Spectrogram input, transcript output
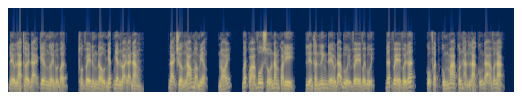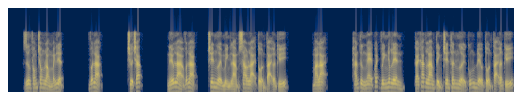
đều là thời đại kia người nổi bật, thuộc về đứng đầu nhất nhân loại đại năng. Đại trưởng lão mở miệng, nói, bất quá vô số năm qua đi, liền thần linh đều đã bụi về với bụi, đất về với đất, cổ phật cùng ma quân hẳn là cũng đã vất lạc. Dương phóng trong lòng mãnh liệt. Vất lạc? Chưa chắc. Nếu là vất lạc, trên người mình làm sao lại tồn tại ân ký? Mà lại, hắn từng nghe quách vinh nhắc lên, cái khác lam tỉnh trên thân người cũng đều tồn tại ân ký,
